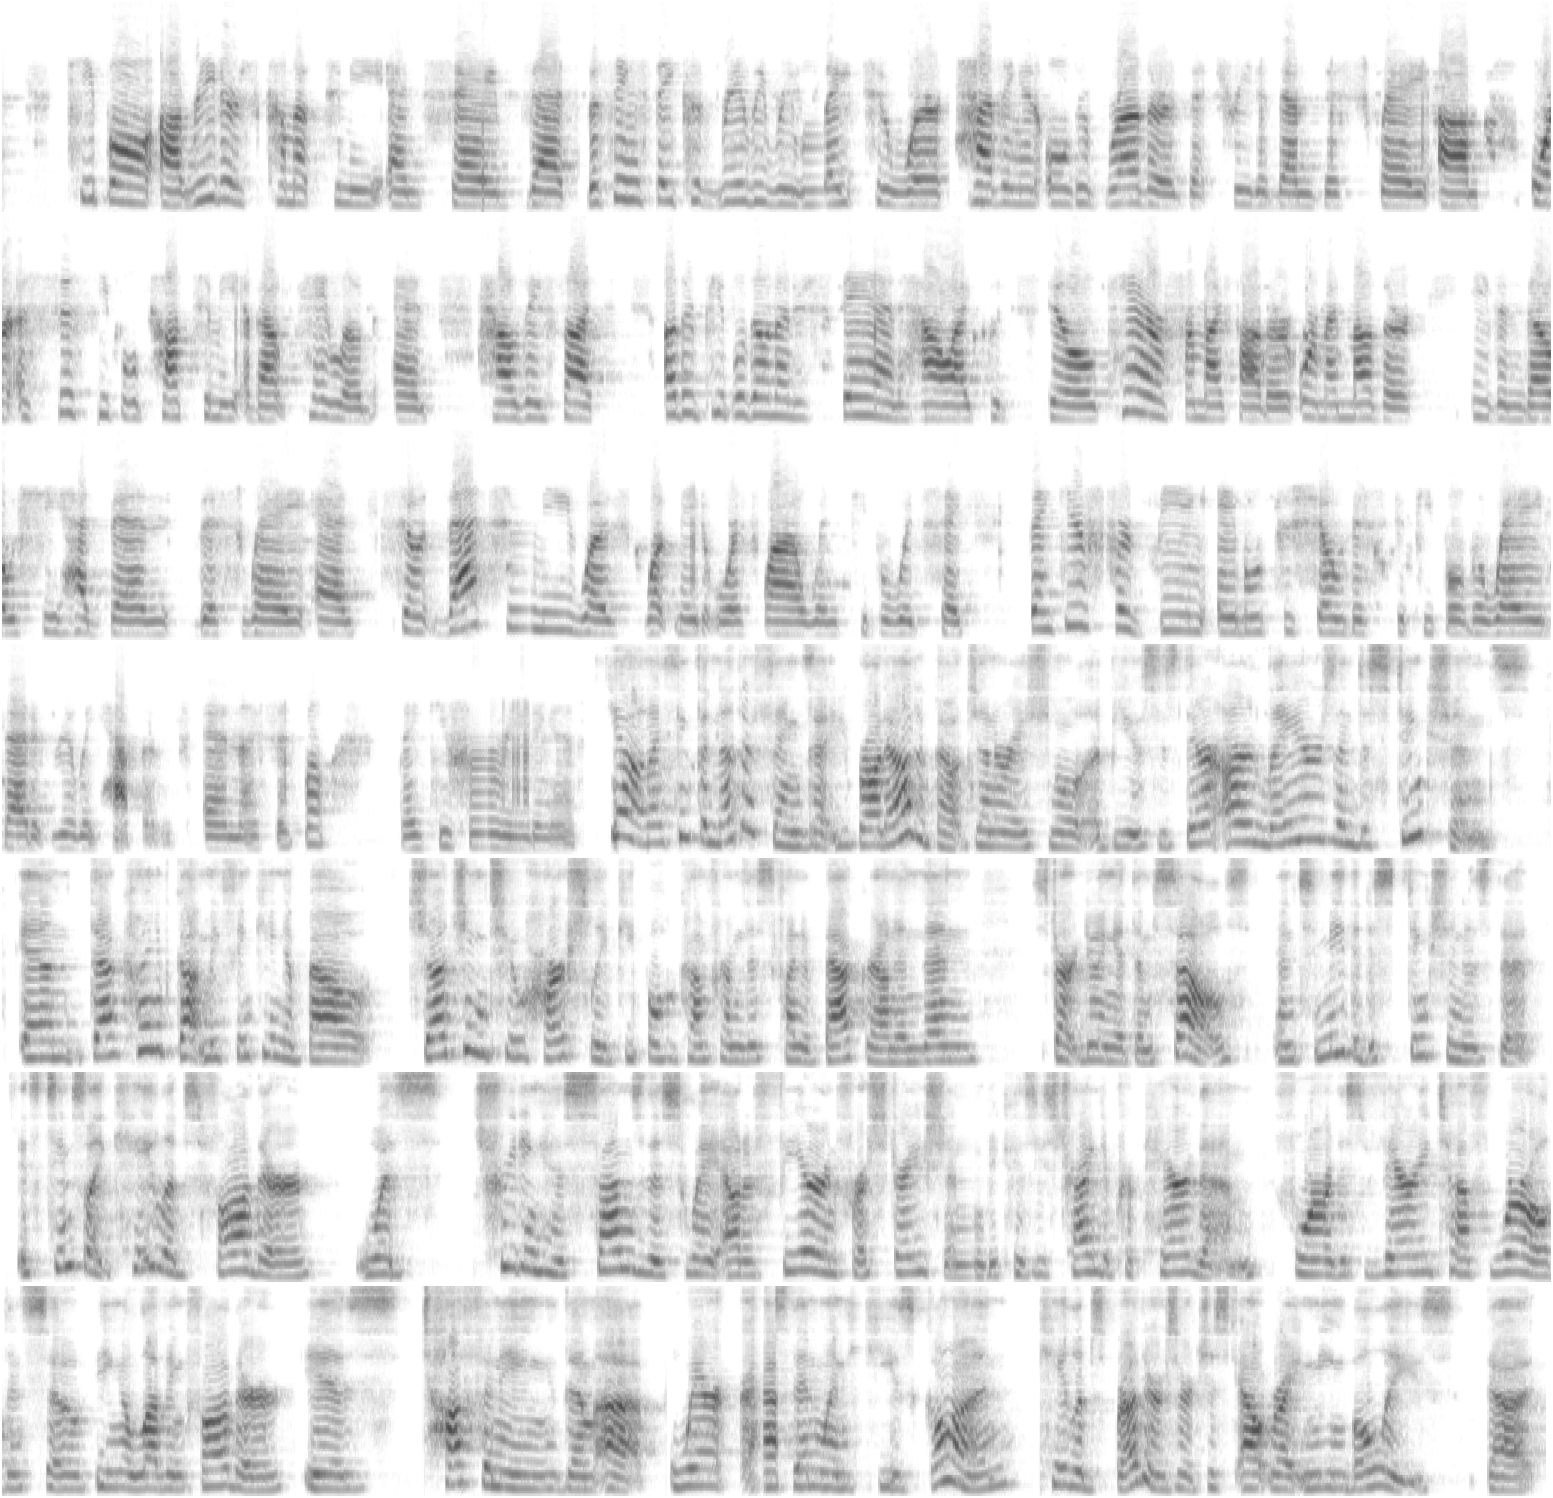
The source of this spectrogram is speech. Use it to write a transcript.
people, uh, readers come up to me and say that the things they could really relate to were having an older brother that treated them this way, um, or assist people talk to me about Caleb and how they thought other people don't understand how I could still care for my father or my mother, even though she had been this way. And so that to me was what made it worthwhile when people would say, Thank you for being able to show this to people the way that it really happens. And I said, Well, Thank you for reading it. Yeah, and I think another thing that you brought out about generational abuse is there are layers and distinctions. And that kind of got me thinking about judging too harshly people who come from this kind of background and then start doing it themselves. And to me, the distinction is that it seems like Caleb's father was treating his sons this way out of fear and frustration because he's trying to prepare them for this very tough world. And so being a loving father is toughening them up. Whereas then when he's gone, Caleb's brothers are just outright mean bullies that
